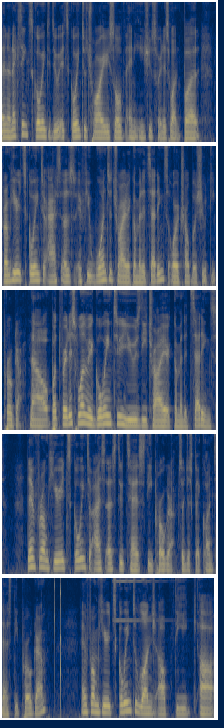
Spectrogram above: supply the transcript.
Then the next thing it's going to do, it's going to try to solve any issues for this one. But from here, it's going to ask us if you want to try recommended settings or troubleshoot the program. Now, but for this one, we're going to use the try recommended settings. Then from here, it's going to ask us to test the program. So just click on test the program. And from here, it's going to launch up the uh,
